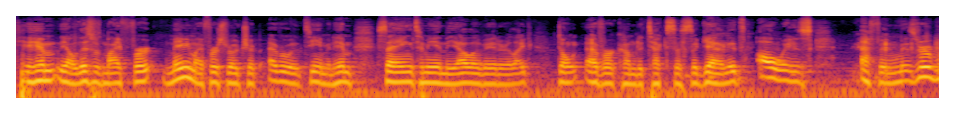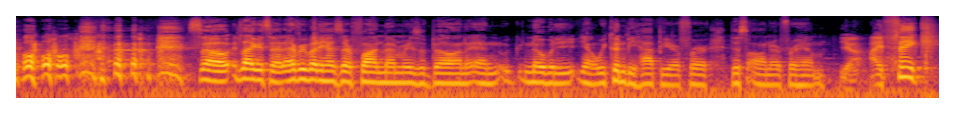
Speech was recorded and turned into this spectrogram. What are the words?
to him, you know, this was my first maybe my first road trip ever with the team, and him saying to me in the elevator like, "Don't ever come to Texas again. It's always effing miserable. so, like I said, everybody has their fond memories of Bill, and, and nobody, you know, we couldn't be happier for this honor for him. Yeah, I think.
